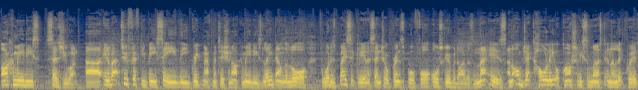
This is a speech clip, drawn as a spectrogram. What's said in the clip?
Archimedes says you won't. Uh, in about 250 BC, the Greek mathematician Archimedes laid down the law for what is basically an essential principle for all scuba divers, and that is an object wholly or partially submerged in a liquid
